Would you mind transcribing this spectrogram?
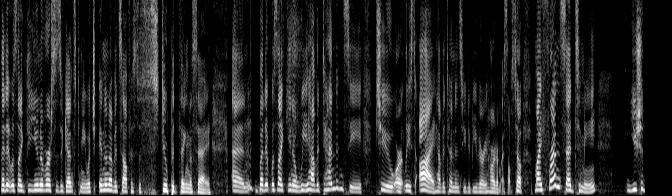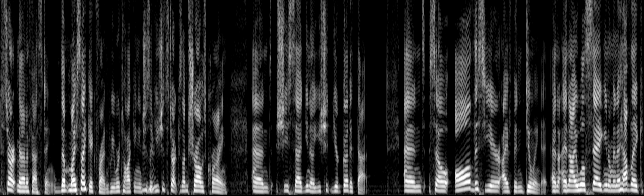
that it was like the universe is against me, which in and of itself is a stupid thing to say. And but it was like, you know, we have a tendency to or at least I have a tendency to be very hard on myself. So my friend said to me, you should start manifesting. The, my psychic friend, we were talking and she's like, mm-hmm. you should start because I'm sure I was crying. And she said, you know, you should you're good at that. And so all this year I've been doing it. And and I will say, you know, I mean I have like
